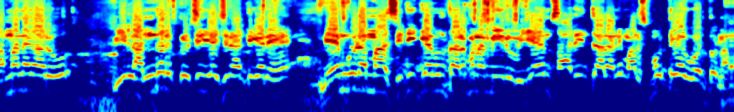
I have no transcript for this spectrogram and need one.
సమ్మన్న గారు వీళ్ళందరూ కృషి చేసినట్టుగానే మేము కూడా మా సిటీ కేబుల్ తరఫున మీరు విజయం సాధించాలని మనస్ఫూర్తిగా కోరుతున్నాం.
